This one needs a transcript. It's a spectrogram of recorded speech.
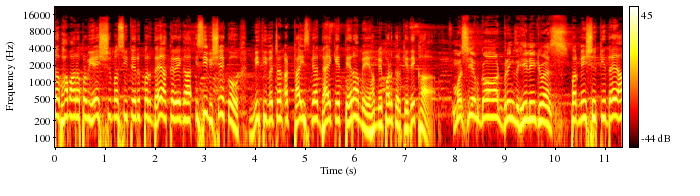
तब हमारा प्रभु यीशु मसीह तेरे पर दया करेगा इसी विषय को नीति वचन 28वें अध्याय के 13 में हमने पढ़ करके देखा Mercy of God brings healing to us. परमेश्वर की दया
